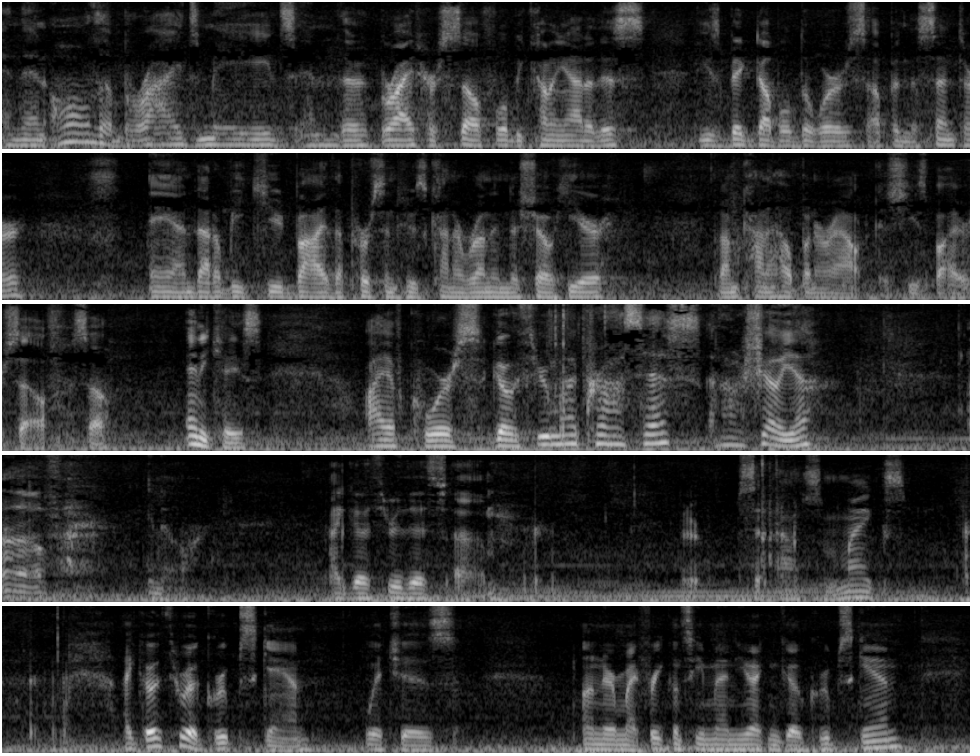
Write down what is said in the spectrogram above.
And then all the bridesmaids and the bride herself will be coming out of this these big double doors up in the center. And that'll be cued by the person who's kind of running the show here. But I'm kind of helping her out because she's by herself. So any case I of course go through my process and I'll show you of, you know, I go through this, um, better set down some mics. I go through a group scan, which is under my frequency menu, I can go group scan.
